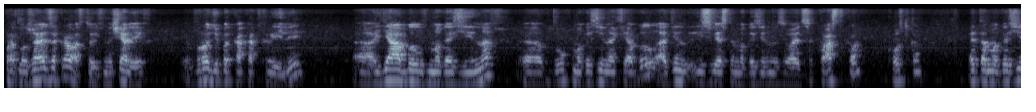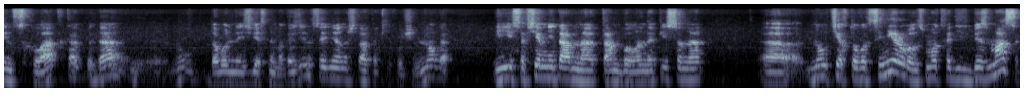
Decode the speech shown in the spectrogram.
продолжают закрываться, то есть вначале их вроде бы как открыли, э, я был в магазинах, в двух магазинах я был, один известный магазин называется Костка, Костка, это магазин-склад, как бы, да, ну, довольно известный магазин в Соединенных Штатах, их очень много. И совсем недавно там было написано, э, ну, те, кто вакцинировался, могут ходить без масок,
